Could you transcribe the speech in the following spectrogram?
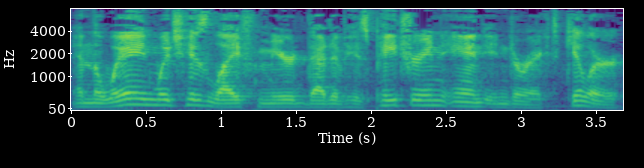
and the way in which his life mirrored that of his patron and indirect killer.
